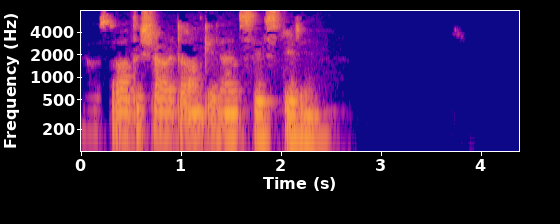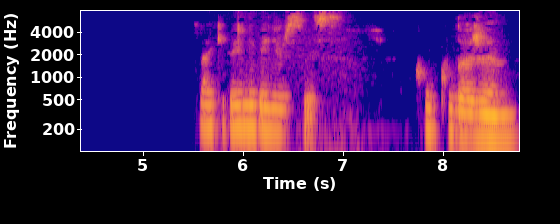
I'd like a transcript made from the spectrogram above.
Biraz daha dışarıdan gelen seslerin, belki belli belirsiz kokuların,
